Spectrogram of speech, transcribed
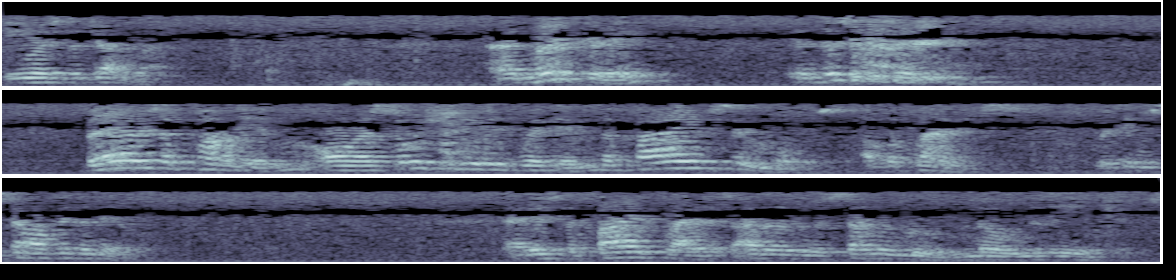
He is the juggler. And Mercury, in this position, bears upon him or associated with him the five symbols of the planets, with himself in the middle. That is, the five planets other than the sun and moon known to the ancients.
